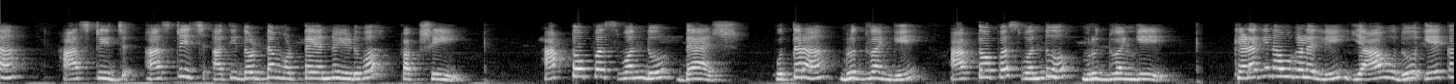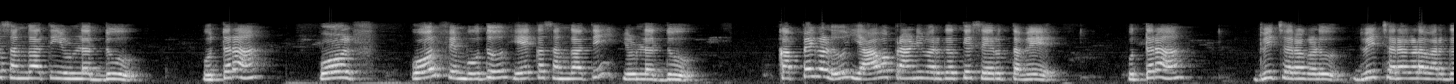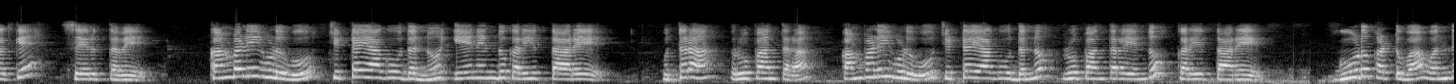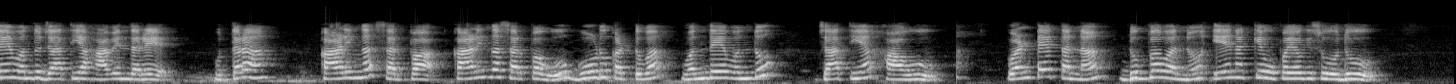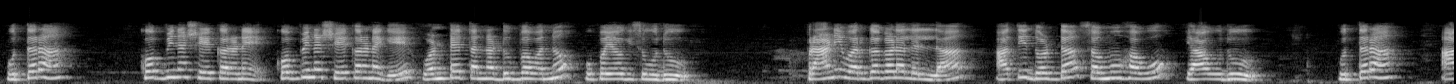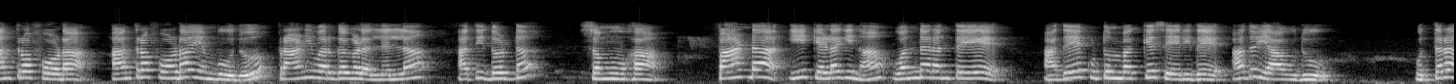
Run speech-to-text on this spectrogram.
ಆಸ್ಟ್ರಿಜ್, ಆಸ್ಟ್ರಿಚ್ ಅತಿ ದೊಡ್ಡ ಮೊಟ್ಟೆಯನ್ನು ಇಡುವ ಪಕ್ಷಿ. ಆಕ್ಟೋಪಸ್ ಒಂದು ಡ್ಯಾಶ್. ಉತ್ತರ, ಮೃದ್ವಂಗಿ. ಆಕ್ಟೋಪಸ್ ಒಂದು ಮೃದ್ವಂಗಿ. ಕೆಳಗಿನವುಗಳಲ್ಲಿ ಯಾವುದು ಏಕಸಂಗಾತಿಯುಳ್ಳದ್ದು? ಉತ್ತರ, ವೋಲ್ಫ್. ವೋಲ್ಫ್ ಎಂಬುದು ಏಕಸಂಗಾತಿಯುಳ್ಳದ್ದು. ಕಪ್ಪೆಗಳು ಯಾವ ಪ್ರಾಣಿ ವರ್ಗಕ್ಕೆ ಸೇರುತ್ತವೆ? ಉತ್ತರ, ದ್ವಿಚರಗಳು. ದ್ವಿಚರಗಳ ವರ್ಗಕ್ಕೆ ಸೇರುತ್ತವೆ. ಕಂಬಳಿ ಹುಳುವು ಚಿಟ್ಟೆಯಾಗುವುದನ್ನು ಏನೆಂದು ಕರೆಯುತ್ತಾರೆ? ಉತ್ತರ, ರೂಪಾಂತರ. ಕಂಬಳಿ ಹುಳುವು ಚಿಟ್ಟೆಯಾಗುವುದನ್ನು ರೂಪಾಂತರ ಎಂದು ಕರೆಯುತ್ತಾರೆ. ಗೂಡು ಕಟ್ಟುವ ಒಂದೇ ಒಂದು ಜಾತಿಯ ಹಾವೆಂದರೆ? ಉತ್ತರ, ಕಾಳಿಂಗ ಸರ್ಪ. ಕಾಳಿಂಗ ಸರ್ಪವು ಗೂಡು ಕಟ್ಟುವ ಒಂದೇ ಒಂದು ಜಾತಿಯ ಹಾವು. ಒಂಟೆ ತನ್ನ ಡುಬ್ಬವನ್ನು ಏನಕ್ಕೆ ಉಪಯೋಗಿಸುವುದು? ಉತ್ತರ, ಕೊಬ್ಬಿನ ಶೇಖರಣೆ. ಕೊಬ್ಬಿನ ಶೇಖರಣೆಗೆ ಒಂಟೆ ತನ್ನ ಡುಬ್ಬವನ್ನು ಉಪಯೋಗಿಸುವುದು. ಪ್ರಾಣಿ ವರ್ಗಗಳಲ್ಲೆಲ್ಲ ಅತಿ ದೊಡ್ಡ ಸಮೂಹವು ಯಾವುದು? ಉತ್ತರ ಆಂಥ್ರೋಫೋಡಾ. ಆಂಥ್ರೋಫೋಡಾ ಎಂಬುದು ಪ್ರಾಣಿ ವರ್ಗಗಳಲ್ಲೆಲ್ಲ ಅತಿ ದೊಡ್ಡ ಸಮೂಹ. ಪಾಂಡ ಈ ಕೆಳಗಿನ ಒಂದರಂತೆಯೇ ಅದೇ ಕುಟುಂಬಕ್ಕೆ ಸೇರಿದೆ. ಅದು ಯಾವುದು? ಉತ್ತರ,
